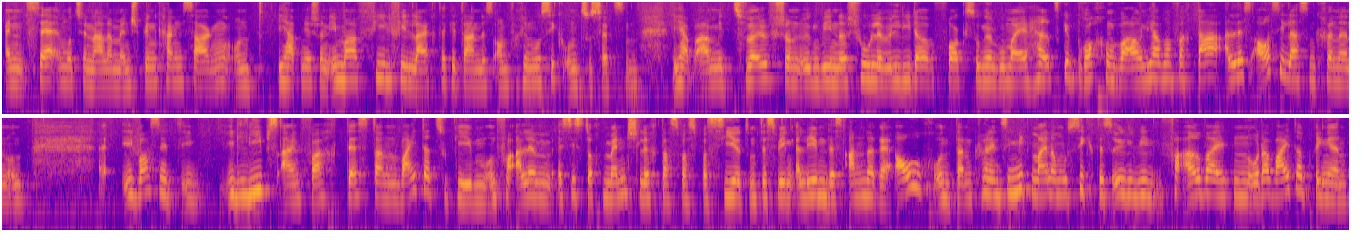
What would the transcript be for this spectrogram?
ein sehr emotionaler Mensch bin, kann ich sagen. Und ich habe mir schon immer viel, viel leichter getan, das einfach in Musik umzusetzen. Ich habe auch mit zwölf schon irgendwie in der Schule Lieder vorgesungen, wo mein Herz gebrochen war. Und ich habe einfach da alles auslassen können. Und ich weiß nicht, ich, ich liebe es einfach, das dann weiterzugeben. Und vor allem, es ist doch menschlich, dass was passiert. Und deswegen erleben das andere auch. Und dann können sie mit meiner Musik das irgendwie verarbeiten oder weiterbringen.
